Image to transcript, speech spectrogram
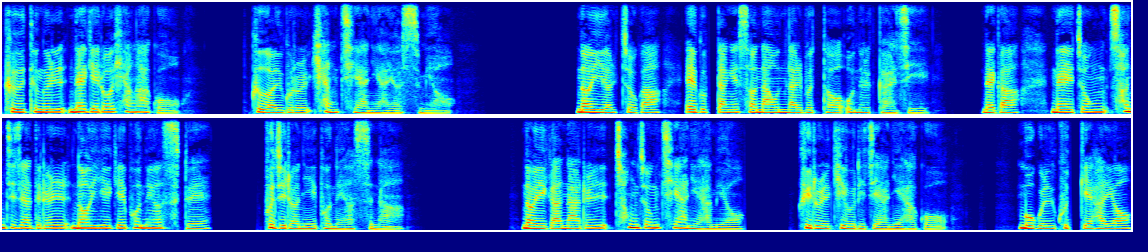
그 등을 내게로 향하고 그 얼굴을 향치 아니하였으며 너희 열조가 애굽 땅에서 나온 날부터 오늘까지 내가 내 종 선지자들을 너희에게 보내었으되 부지런히 보내었으나 너희가 나를 청종치 아니하며 귀를 기울이지 아니하고 목을 굳게 하여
